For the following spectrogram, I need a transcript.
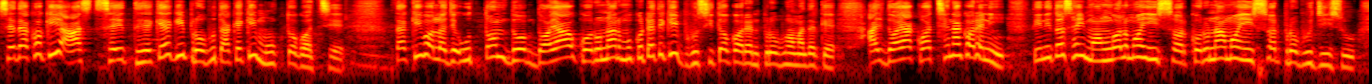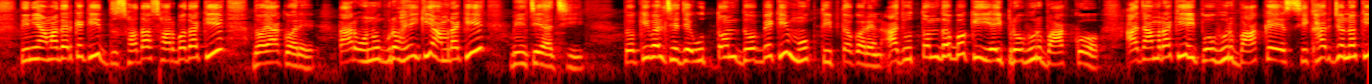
সে দেখো কি, আজ সেই থেকে কি প্রভু তাকে কি মুক্ত করছে। তা কি বলো যে উত্তম দয়া ও করুণার মুকুটে কি ভূষিত করেন প্রভু আমাদেরকে। আজ দয়া করছে না করেনি? তিনি তো সেই মঙ্গলময় ঈশ্বর, করুণাময় ঈশ্বর প্রভু যিশু। তিনি আমাদেরকে কি সদা সর্বদা কি দয়া করে। তার অনুগ্রহেই কি আমরা কি বেঁচে আছি। তো কি বলছে যে উত্তম দ্রব্যে কি মুখ তৃপ্ত করেন? আজ উত্তম দ্রব্য কি? এই প্রভুর বাক্য। আজ আমরা কি এই প্রভুর বাক্যে শেখার জন্য কি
